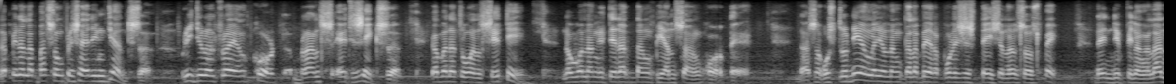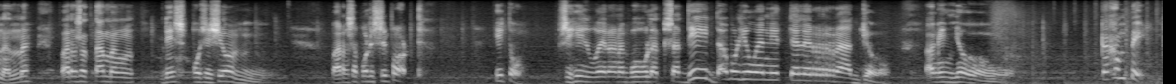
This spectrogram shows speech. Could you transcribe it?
na pinalabas ng presiding judge sa Regional Trial Court, Branch 86, uh, Cabanatuan City na walang itinagdang piyansa ang korte. Nasa kustodiya ngayon ng Talavera Police Station ang suspect na hindi pinangalanan para sa tamang disposisyon. Para sa police report, ito, si Hilwera nagulat sa DWN Teleradyo, ang inyong kakampi.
